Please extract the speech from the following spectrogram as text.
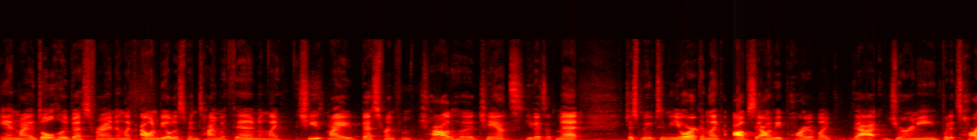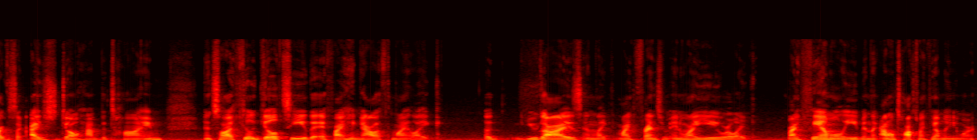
and my adulthood best friend and like I want to be able to spend time with them and like she's my best friend from childhood Chance you guys have met just moved to New York and like obviously I want to be part of like that journey but it's hard because like I just don't have the time and so I feel guilty that if I hang out with my like uh, you guys and like my friends from NYU or like my family even like I don't talk to my family anymore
